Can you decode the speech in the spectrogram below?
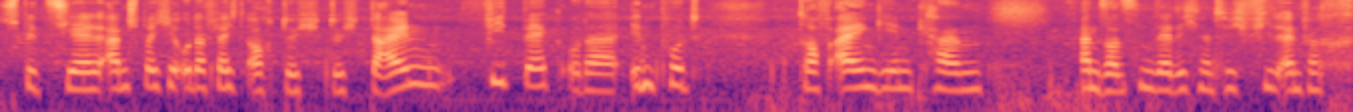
speziell anspreche oder vielleicht auch durch, durch dein Feedback oder Input drauf eingehen kann. Ansonsten werde ich natürlich viel einfach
